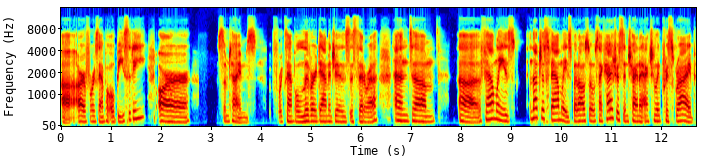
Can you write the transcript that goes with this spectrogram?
uh, are, for example, obesity or sometimes, for example, liver damages, etc. And um, uh, families not just families, but also psychiatrists in China actually prescribe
